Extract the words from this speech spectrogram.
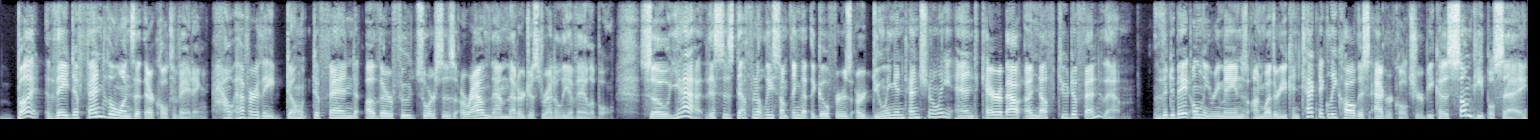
but they defend the ones that they're cultivating. However, they don't defend other food sources around them that are just readily available. So, yeah, this is definitely something that the gophers are doing intentionally and care about enough to defend them. The debate only remains on whether you can technically call this agriculture because some people say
